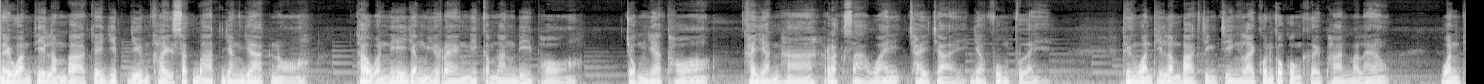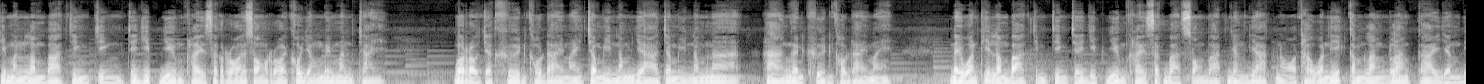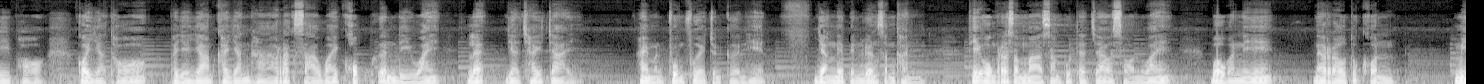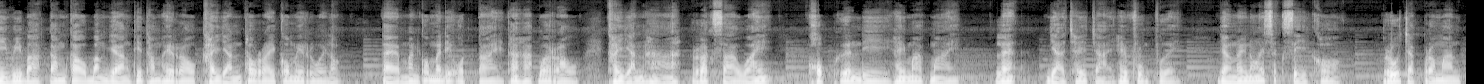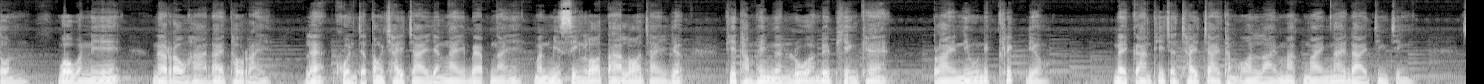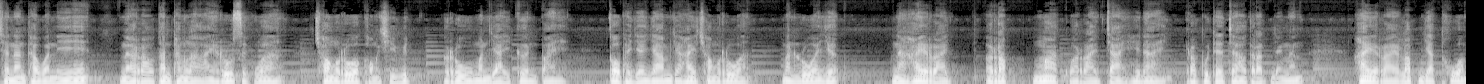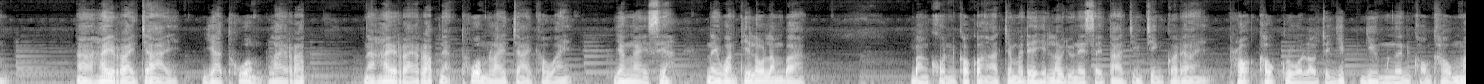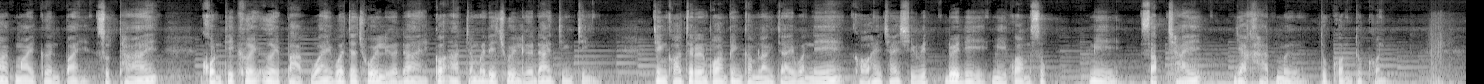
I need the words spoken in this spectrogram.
ในวันที่ลำบากจะหยิบยืมใครสักบาทยังยากหนอ ถ้าวันนี้ยังมีแรงมีกำลังดีพอ จงอย่าท้อ ขยันหารักษาไว้ใช้ใจ่ายอย่าฟุ่มเฟือย ถึงวันที่ลำบากจริง ๆ หลายคนก็คงเคยผ่านมาแล้ว วันที่มันลำบากจริง ๆ จะหยิบยืมใครสักร้อยสองร้อยเขายังไม่มั่นใจ ว่าเราจะคืนเขาได้ไหม จะมีน้ำยาจะมีน้ำหน้า หาเงินคืนเขาได้ไหม ในวันที่ลำบากจริง ๆ จะหยิบยืมใครสักบาทสองบาทยังยากหนอ ถ้าวันนี้กำลังร่างกายยังดีพอ ก็อย่าท้อพยายามขยันหารักษาไว้คบเพื่อนดีไว้ และอย่าใช้ใจ ให้มันฟุ่มเฟือยจนเกินเหตุ อย่างนี้เป็นเรื่องสำคัญ ที่องค์พระสัมมาสัมพุทธเจ้าสอนไว้ ว่าวันนี้ในเราทุกคนมีวิบากกรรมเก่าบางอย่างที่ทำให้เราขยันเท่าไหร่ก็ไม่รวยหรอก แต่มันก็ไม่ได้อดตาย ถ้าหากว่าเราขยันหารักษาไว้คบเพื่อนดีให้มากมาย และอย่าใช้จ่ายให้ฟุ่มเฟือย อย่างน้อยๆ สักสี่ข้อ รู้จักประมาณตน ว่าวันนี้ในเราหาได้เท่าไหร่ และควรจะต้องใช้จ่ายยังไงแบบไหน มันมีสิ่งล่อตาล่อใจเยอะที่ทำให้เงินรั่วด้วยเพียงแค่ ปลายนิ้วในคลิกเดียว ในการที่จะใช้จ่ายทางออนไลน์มากมายง่ายดายจริง ๆ ฉะนั้นถ้าวันนี้นะเราท่านทั้งหลายรู้สึกว่าช่องรั่วของชีวิต รูมันใหญ่เกินไป ก็พยายามอย่าให้ช่องรั่ว มันรั่วเยอะนะให้ราย รับมากกว่ารายจ่ายให้ได้ พระพุทธเจ้าตรัสอย่างนั้น ให้รายรับอย่าท่วมให้รายจ่ายอย่าท่วมรายรับนะให้รายรับเนี่ยท่วมรายจ่ายเข้าไว้ยังไงเสียในวันที่เราลำบาก บางคนเขาก็อาจจะไม่ได้เห็นเราอยู่ในสายตาจริง ๆ ก็ได้ เพราะเขากลัวเราจะหยิบยืมเงินของเขามากมายเกินไป สุดท้าย คนที่เคยเอ่ยปากไว้ว่าจะช่วยเหลือได้ ก็อาจจะไม่ได้ช่วยเหลือได้จริง ๆ จึงขอเจริญพรเป็นกำลังใจวันนี้ขอให้ใช้ชีวิตด้วยดี มีความสุข มีทรัพย์ใช้ อย่าขาดมือทุกคนทุกคน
